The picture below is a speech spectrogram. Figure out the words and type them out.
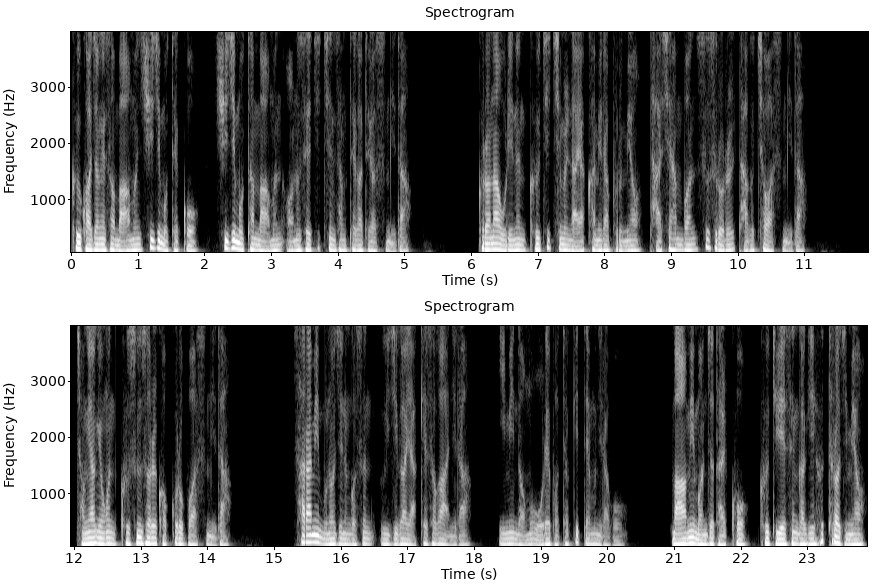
그 과정에서 마음은 쉬지 못했고, 쉬지 못한 마음은 어느새 지친 상태가 되었습니다. 그러나 우리는 그 지침을 나약함이라 부르며 다시 한번 스스로를 다그쳐 왔습니다. 정약용은 그 순서를 거꾸로 보았습니다. 사람이 무너지는 것은 의지가 약해서가 아니라 이미 너무 오래 버텼기 때문이라고. 마음이 먼저 닳고 그 뒤에 생각이 흐트러지며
